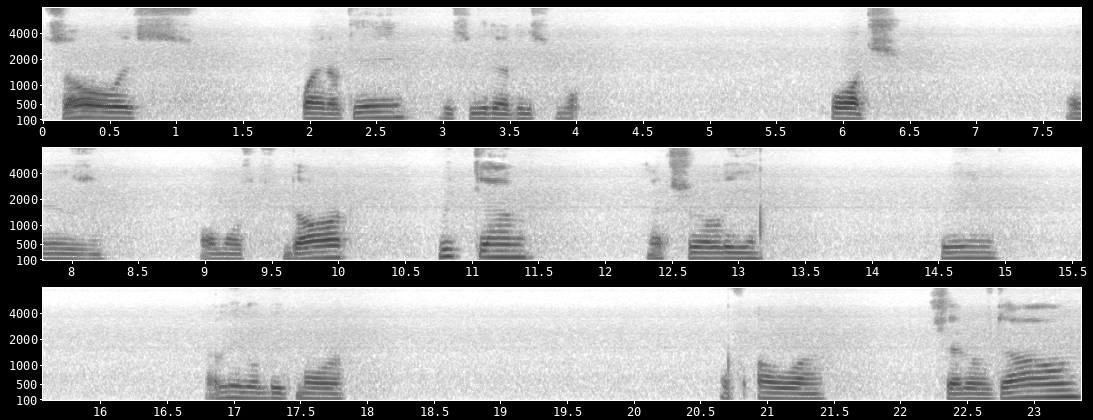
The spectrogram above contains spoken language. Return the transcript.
So it's quite okay. We see that this watch is almost dark. We can actually bring a little bit more of our shadows down.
